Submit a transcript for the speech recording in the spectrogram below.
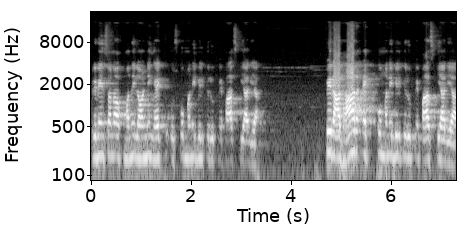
prevention of money laundering act उसको मनी बिल के रूप में पास किया गया। फिर आधार एक्ट को मनी बिल के रूप में पास किया गया।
